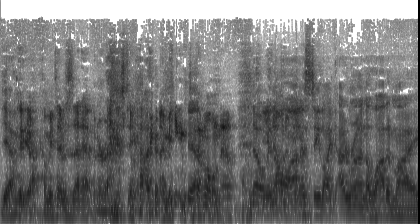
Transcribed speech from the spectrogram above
Yeah. Yeah. How many times does that happen around this table? I mean, Yeah. come on now. No, You in all I mean? honesty, like I run a lot of my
